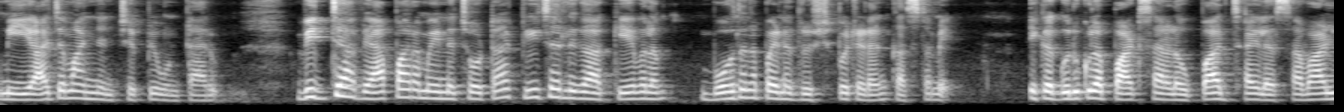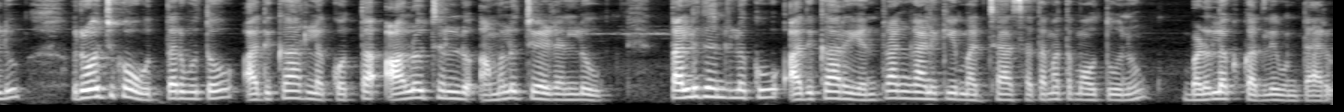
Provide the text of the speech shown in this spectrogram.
మీ యాజమాన్యం చెప్పి ఉంటారు. విద్యా వ్యాపారమైన చోట టీచర్లుగా కేవలం బోధనపైన దృష్టి పెట్టడం కష్టమే. ఇక గురుకుల పాఠశాలల ఉపాధ్యాయుల సవాళ్ళు రోజుకో ఉత్తర్వుతో అధికారుల కొత్త ఆలోచనలు అమలు చేయడంలో తల్లిదండ్రులకు అధికార యంత్రాంగానికి మధ్య సతమతమవుతూనూ బడులకు కదిలి ఉంటారు.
